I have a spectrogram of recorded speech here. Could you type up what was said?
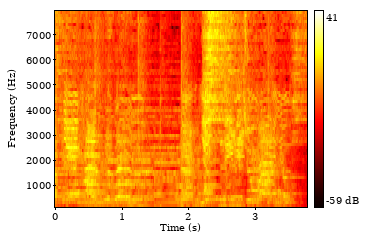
옆에 한 그분 난 예수님이 좋아요 예!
